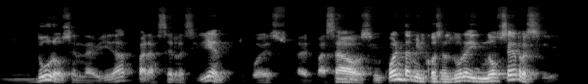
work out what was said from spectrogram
duros en la vida para ser resiliente. Tú puedes haber pasado 50 mil cosas duras y no ser resiliente.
